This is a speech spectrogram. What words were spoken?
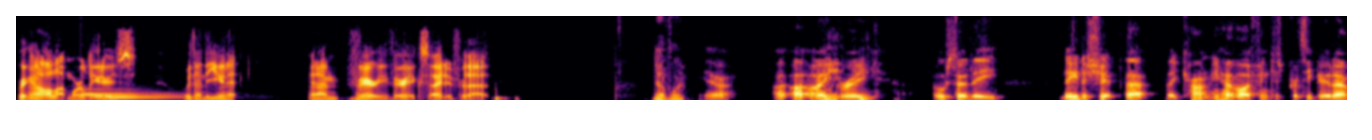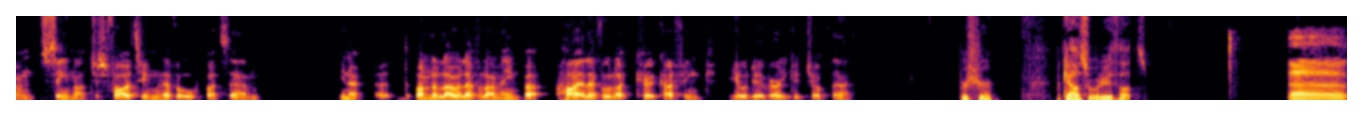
bring out a lot more leaders within the unit, and I'm very very excited for that. Definitely. Yeah, I, I, I Mhm. agree. Also, the leadership that they currently have, I think, is pretty good. I haven't seen like just fire team level, but um, you know, uh, on the lower level, I mean, but higher level like Cook, I think he'll do a very good job there. For sure. McAllister, what are your thoughts? Uh,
